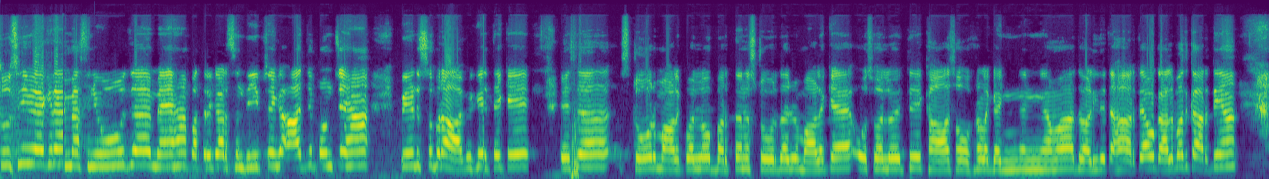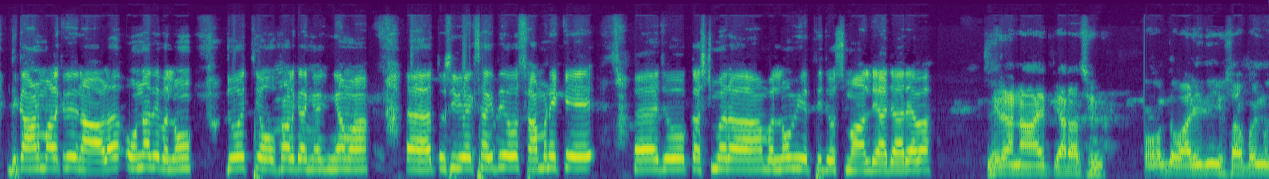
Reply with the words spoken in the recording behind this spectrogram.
ਤੁਸੀਂ ਵੇਖ ਰਹੇ ਐਮਐਸ ਨਿਊਜ਼ ਮੈਂ ਹਾਂ ਪੱਤਰਕਾਰ ਸੰਦੀਪ ਸਿੰਘ। ਅੱਜ ਪਹੁੰਚੇ ਹਾਂ ਪਿੰਡ ਸੁਭਰਾ ਵਿਖੇ ਇੱਥੇ ਕਿ ਇਸ ਸਟੋਰ ਮਾਲਕ ਵੱਲੋਂ ਬਰਤਨ ਸਟੋਰ ਦਾ ਜੋ ਮਾਲਕ ਹੈ ਉਸ ਵੱਲੋਂ ਇੱਥੇ ਖਾਸ ਆਫਰ ਲਗਾਈਆਂ ਗਈਆਂ ਵਾ ਦੀਵਾਲੀ ਦੇ ਤਿਉਹਾਰ ਤੇ। ਉਹ ਗੱਲਬਾਤ ਕਰਦੇ ਹਾਂ ਦੁਕਾਨ ਮਾਲਕ ਦੇ ਨਾਲ ਉਹਨਾਂ ਦੇ ਵੱਲੋਂ ਜੋ ਇੱਥੇ ਆਫਰ ਲਗਾਈਆਂ ਗਈਆਂ ਵਾ। ਤੁਸੀਂ ਵੇਖ ਸਕਦੇ ਹੋ ਸਾਹਮਣੇ ਕਿ ਜੋ ਕਸਟਮਰਾਂ ਵੱਲੋਂ ਵੀ ਇੱਥੇ ਜੋ ਸਮਾਨ ਲਿਆ ਜਾ ਰਿਹਾ ਵਾ। ਮੇਰਾ ਨਾਮ ਹੈ ਪਿਆਰਾ ਸਿੰਘ। ਉਹ ਦੀਵਾਲੀ ਦੀ ਸ਼ਾਪਿੰਗ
